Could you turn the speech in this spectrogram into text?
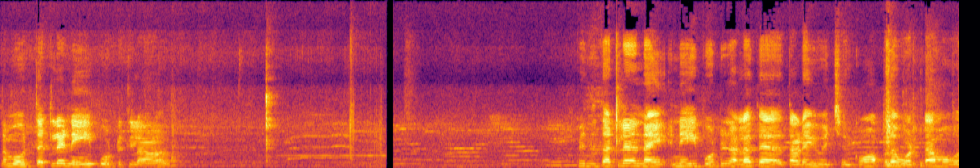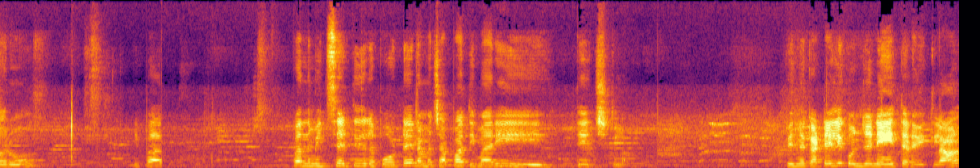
நம்ம ஒரு தட்டில் நெய் போட்டுக்கலாம். இப்போ இந்த தட்டில் நெய் நெய் போட்டு நல்லா த தடவி வச்சுருக்கோம். அப்போ தான் ஒட்டாமல் வரும். இப்போ இப்போ அந்த மிக்ஸ் எடுத்து இதில் போட்டு நம்ம சப்பாத்தி மாதிரி தேய்ச்சிக்கலாம். இப்போ இந்த கட்டையிலே கொஞ்சம் நெய் தடவிக்கலாம்.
